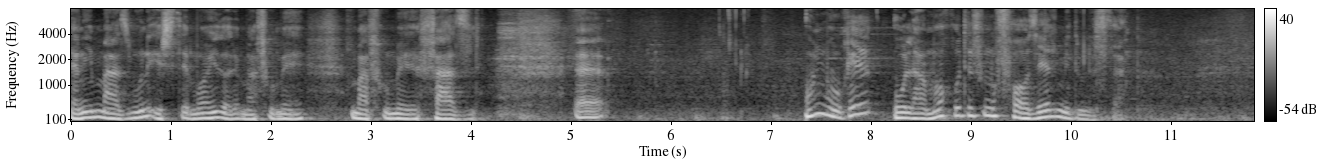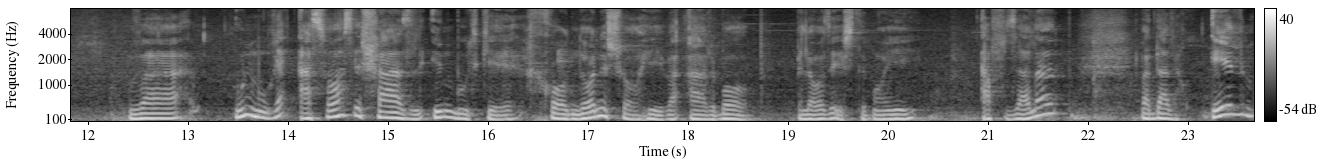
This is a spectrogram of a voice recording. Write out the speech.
یعنی مضمون اجتماعی داره مفهوم مفهوم فضل. اون موقع علما خودشون رو فاضل می‌دونستن. و اون موقع اساس فضل این بود که خاندان شاهی و ارباب به لحاظ اجتماعی افضلند و در علم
